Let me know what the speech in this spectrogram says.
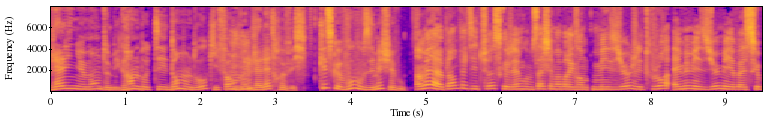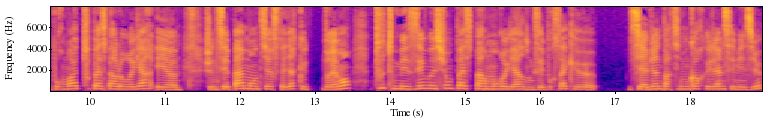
l'alignement de mes grains de beauté dans mon dos qui forment Mhm. la lettre V. Qu'est-ce que vous, vous aimez chez vous? Ah, moi, il y a plein de petites choses que j'aime comme ça chez moi. Par exemple, mes yeux. J'ai toujours aimé mes yeux, mais parce que pour moi, tout passe par le regard et euh, je ne sais pas mentir. C'est-à-dire que vraiment, toutes mes émotions passent par mon regard. Donc c'est pour ça que s'il y a bien une partie de mon corps que j'aime, c'est mes yeux.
